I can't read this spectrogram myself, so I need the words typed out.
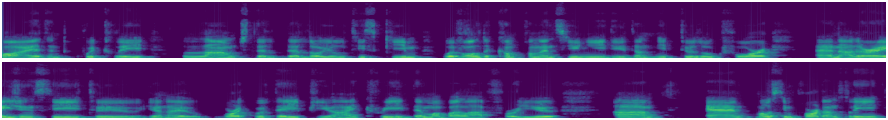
it and quickly launch the, the loyalty scheme with all the components you need. You don't need to look for another agency to you know work with the API, create the mobile app for you. Um, and most importantly,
